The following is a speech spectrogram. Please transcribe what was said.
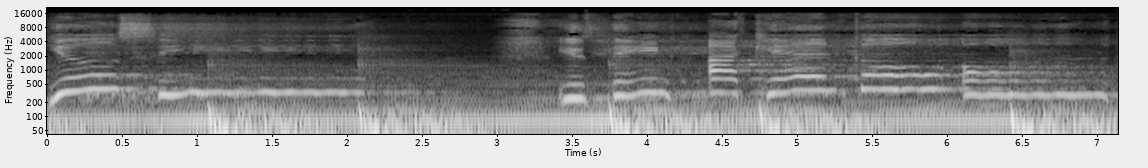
you see. You think I can go on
